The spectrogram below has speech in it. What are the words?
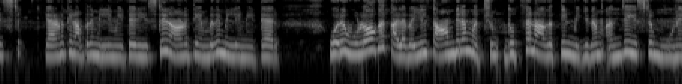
ஈஸ்ட் இரநூத்தி நாற்பது மில்லிமீட்டர் இஸ்டு நானூற்றி எண்பது மில்லிமீட்டர். ஒரு உலோக கலவையில் தாமிரம் மற்றும் துத்தநாகத்தின் விகிதம் அஞ்சு இஸ்டு மூணு.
